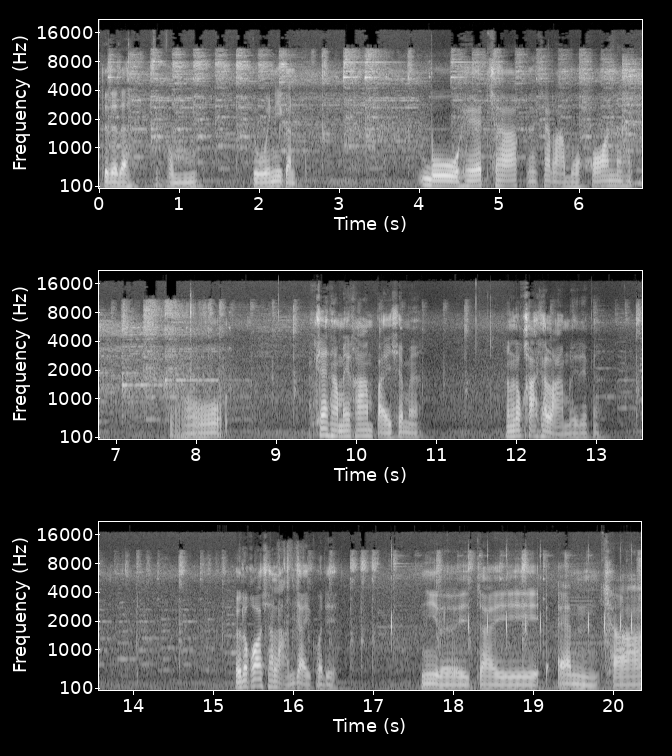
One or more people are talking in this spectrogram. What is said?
เดี๋ยวเดี๋ยวผมดูไว้นี่ก่อนบูเฮดชาร์กฉลามหัวค้อนนะฮะเดี๋ยวแค่ทำให้ข้ามไปใช่ไหมงั้นเราฆ่าฉลามเลยได้ไหม แล้วก็ฉลามใหญ่กว่าเดนี่เลยใจแอนชาร์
